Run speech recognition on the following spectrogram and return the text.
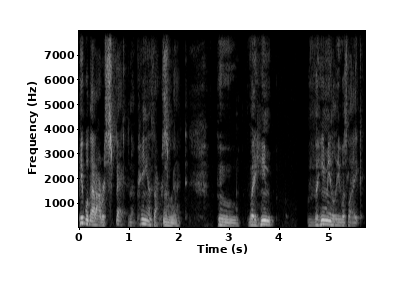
people that I respect and opinions I respect, who vehem- vehemently was like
